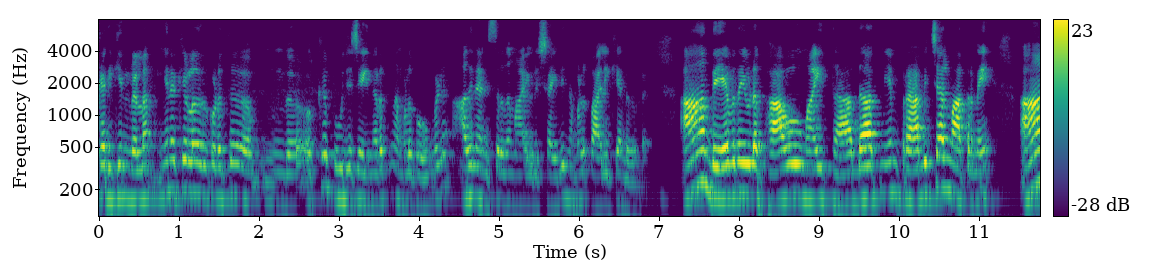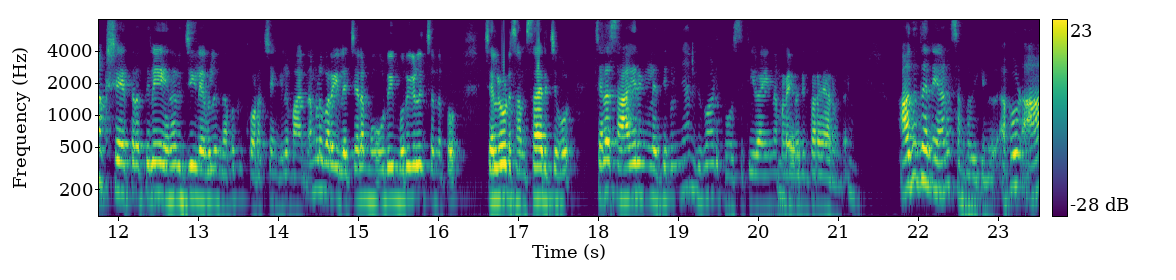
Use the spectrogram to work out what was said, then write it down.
കരിക്കിൻ വെള്ളം ഇങ്ങനെയൊക്കെയുള്ളത് കൊടുത്ത് ഒക്കെ പൂജ ചെയ്യുന്നിടത്ത് നമ്മൾ പോകുമ്പോൾ അതിനനുസൃതമായ ഒരു ശൈലി നമ്മൾ പാലിക്കേണ്ടതുണ്ട് ആ ദേവതയുടെ ഭാവവുമായി താതാത്മ്യം പ്രാപിച്ചാൽ മാത്രമേ ആ ക്ഷേത്രത്തിലെ എനർജി ലെവൽ നമുക്ക് കുറച്ചെങ്കിലും നമ്മൾ പറയില്ല ചില മുറി മുറികളിൽ ചെന്നപ്പോൾ ചിലരോട് സംസാരിച്ചപ്പോൾ ചില സാഹചര്യങ്ങളിൽ എത്തിയപ്പോൾ ഞാൻ ഒരുപാട് പോസിറ്റീവായി നമ്മളെവരും പറയാറുണ്ട്. അത് തന്നെയാണ് സംഭവിക്കുന്നത് അപ്പോൾ ആ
